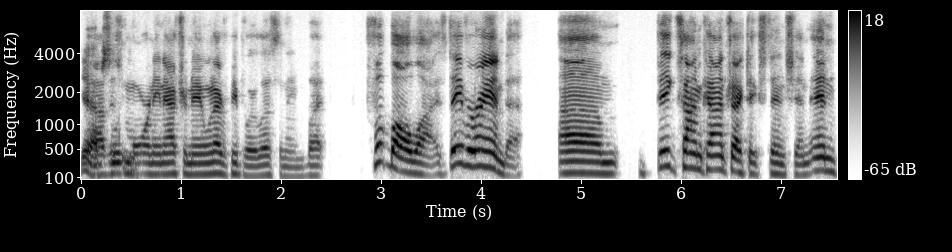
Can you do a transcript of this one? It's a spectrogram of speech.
Yeah, uh, this morning, afternoon, whenever people are listening. But football wise, Dave Aranda, um, big time contract extension. And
